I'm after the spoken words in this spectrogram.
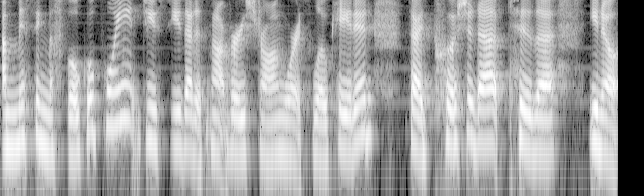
I'm missing the focal point. Do you see that it's not very strong where it's located? So I'd push it up to the, you know,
